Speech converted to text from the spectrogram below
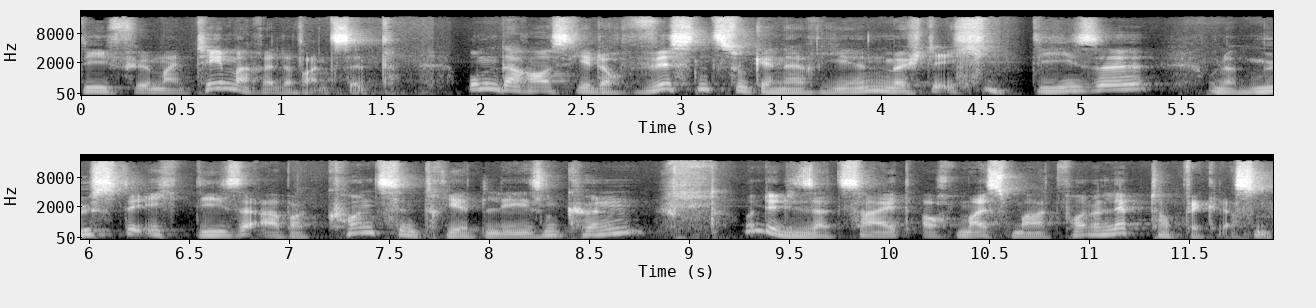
die für mein Thema relevant sind. Um daraus jedoch Wissen zu generieren, möchte ich diese oder müsste ich diese aber konzentriert lesen können und in dieser Zeit auch mein Smartphone und Laptop weglassen.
